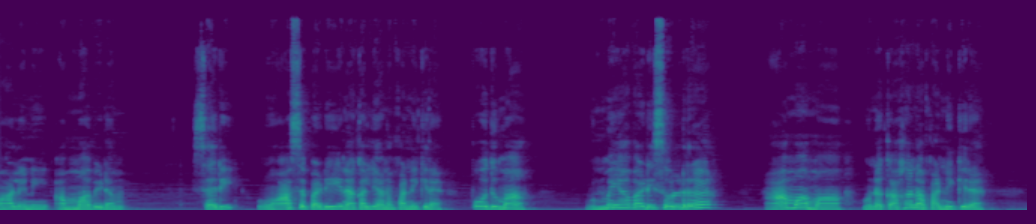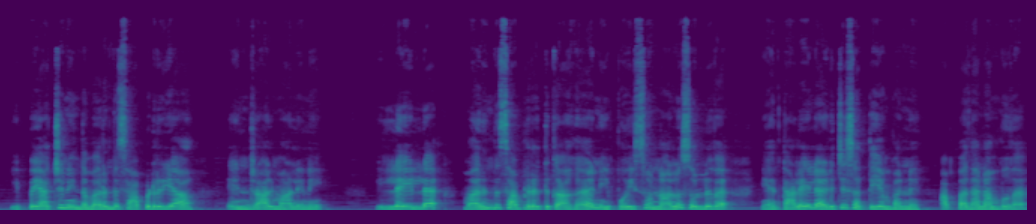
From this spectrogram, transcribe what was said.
மாலினி அம்மாவிடம் சரி உன் ஆசைப்படி நான் கல்யாணம் பண்ணிக்கிறேன். போதுமா? உண்மையாவாடி சொல்கிற ஆமாம்மா உனக்காக நான் பண்ணிக்கிறேன். இப்பயாச்சும் நீ இந்த மருந்தை சாப்பிட்றியா? என்றாள் மாலினி. இல்லை இல்லை மருந்து சாப்பிட்றதுக்காக நீ பொய் சொன்னாலும் சொல்லுவ. என் தலையில் அடித்து சத்தியம் பண்ணு அப்போ தான் நம்புவேன்.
